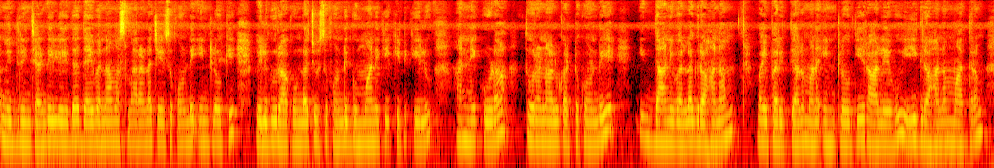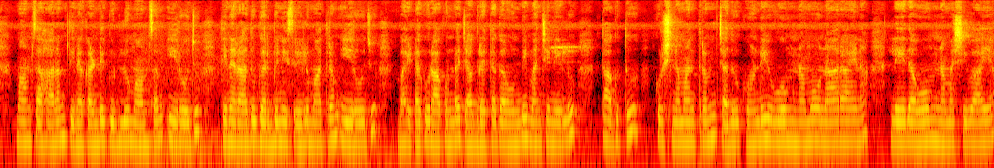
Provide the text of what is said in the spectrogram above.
నిద్రించండి లేదా దైవనామ స్మరణ చేసుకోండి. ఇంట్లోకి వెలుగు రాకుండా చూసుకోండి. గుమ్మానికి కిటికీలు అన్నీ కూడా తోరణాలు కట్టుకోండి. దానివల్ల గ్రహణం వైపరీత్యాలు మన ఇంట్లోకి రాలేవు. ఈ గ్రహణం మాత్రం మాంసాహారం తినకండి. గుడ్లు మాంసం ఈరోజు తినరాదు. గర్భిణీ స్త్రీలు మాత్రం ఈరోజు బయటకు రాకుండా జాగ్రత్తగా ఉండి మంచినీళ్ళు తాగుతూ కృష్ణ మంత్రం చదువుకోండి. ఓం నమో నారాయణ లేదా ఓం నమ శివాయ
